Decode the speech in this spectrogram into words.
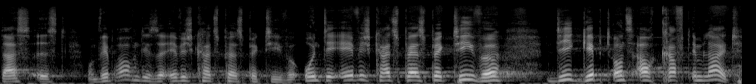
Das ist, und wir brauchen diese Ewigkeitsperspektive. Und die Ewigkeitsperspektive, die gibt uns auch Kraft im Leid.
